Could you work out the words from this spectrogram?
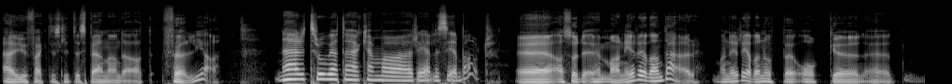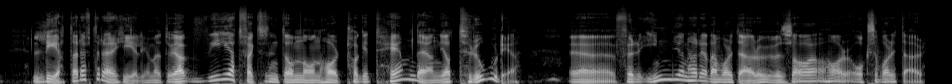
är ju faktiskt lite spännande att följa. När tror vi att det här kan vara realiserbart? Eh, alltså det, man är redan där. Man är redan uppe och eh, letar efter det här heliumet. Och jag vet faktiskt inte om någon har tagit hem det än. Jag tror det. Eh, för Indien har redan varit där och USA har också varit där.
